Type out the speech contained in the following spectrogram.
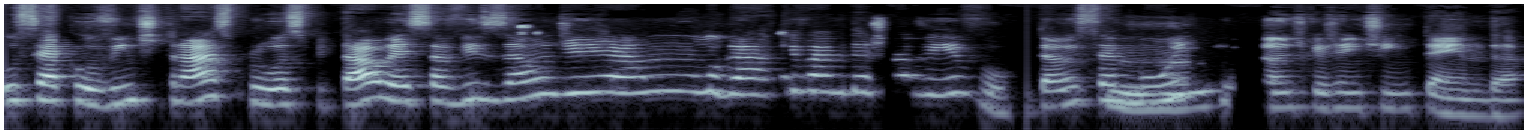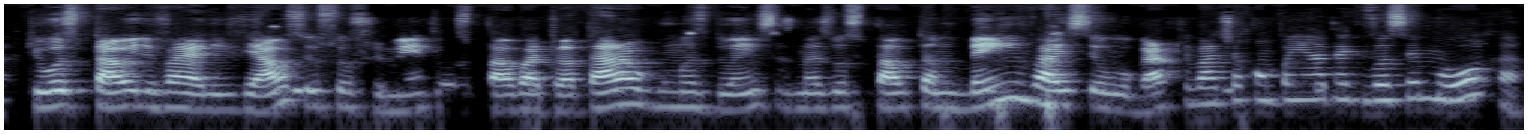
o século XX traz para o hospital essa visão de é um lugar que vai me deixar vivo. Então isso é uhum. muito importante que a gente entenda que o hospital ele vai aliviar o seu sofrimento, o hospital vai tratar algumas doenças, mas o hospital também vai ser o lugar que vai te acompanhar até que você morra.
